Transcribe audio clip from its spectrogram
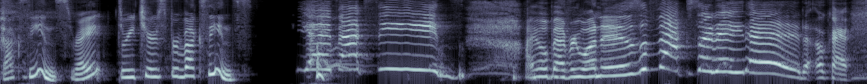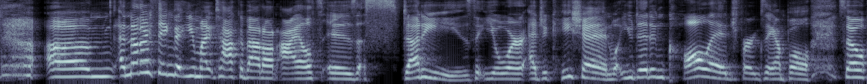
Vaccines, right? Three cheers for vaccines. Yay, vaccines! I hope everyone is vaccinated. Okay. Um, another thing that you might talk about on IELTS is studies, your education, what you did in college, for example. So,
